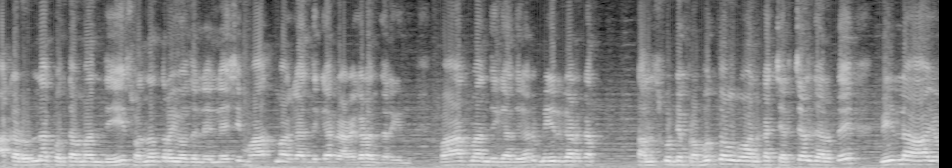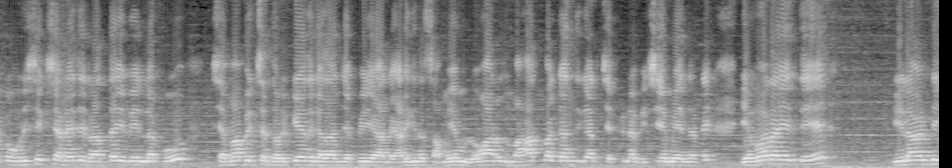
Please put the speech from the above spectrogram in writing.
అక్కడ ఉన్న కొంతమంది స్వతంత్ర యోధులు వెళ్ళేసి మహాత్మా గాంధీ గారిని అడగడం జరిగింది. మహాత్మా గాంధీ గారు మీరు కనుక తలుచుకుంటే ప్రభుత్వం కనుక చర్చలు జరిగితే వీళ్ళ యొక్క ఉరిశిక్ష అనేది రద్దయి వీళ్ళకు క్షమాభిక్ష దొరికేది కదా అని చెప్పి అడిగిన సమయంలో ఆ రోజు మహాత్మా గాంధీ గారు చెప్పిన విషయం ఏంటంటే ఎవరైతే ఇలాంటి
